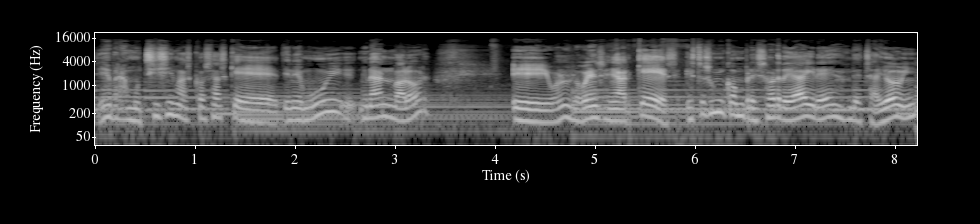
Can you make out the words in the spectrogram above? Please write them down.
sirve para muchísimas cosas que tiene muy gran valor. Y bueno, os lo voy a enseñar. ¿Qué es? Esto es un compresor de aire de Xiaomi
